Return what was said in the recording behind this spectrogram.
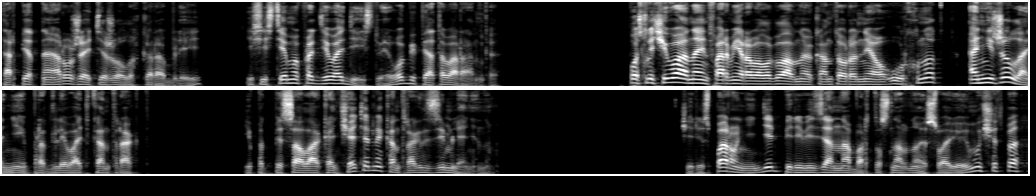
Торпедное оружие тяжелых кораблей и система противодействия, обе пятого ранга. После чего она информировала главную контору «Неоурхнот» о нежелании продлевать контракт и подписала окончательный контракт с землянином. Через пару недель, перевезя на борт основное свое имущество,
